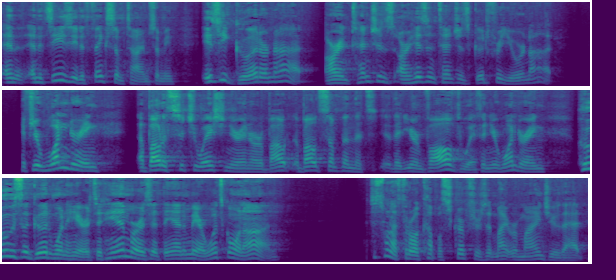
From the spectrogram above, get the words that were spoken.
and, and it's easy to think sometimes, I mean, is he good or not? Are intentions, are his intentions good for you or not? If you're wondering about a situation you're in or about, about something that's, that you're involved with and you're wondering, who's the good one here? Is it him or is it the enemy or what's going on? I just want to throw a couple scriptures that might remind you that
